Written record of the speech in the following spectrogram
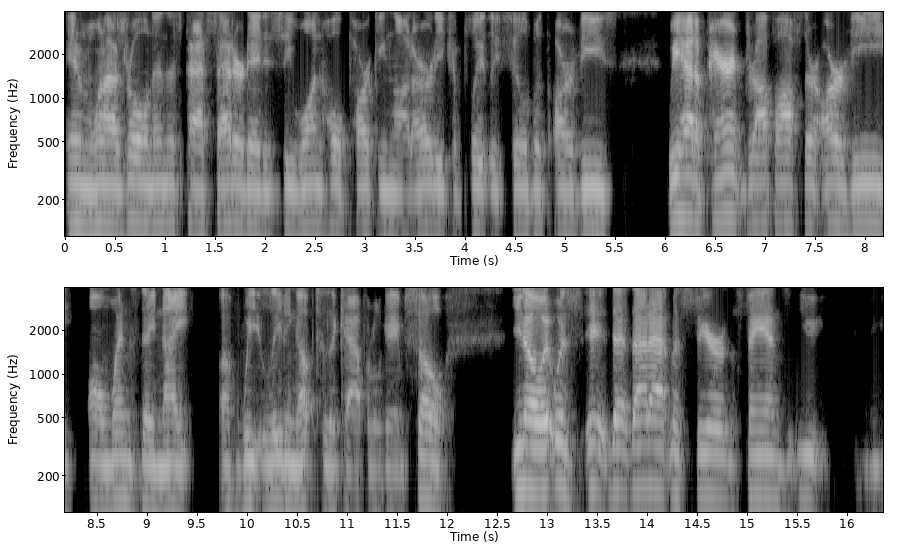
And when i was rolling in this past saturday to see one whole parking lot already completely filled with rvs we had a parent drop off their rv on wednesday night of week leading up to the capital game. So you know, it was it, that that atmosphere, the fans, you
